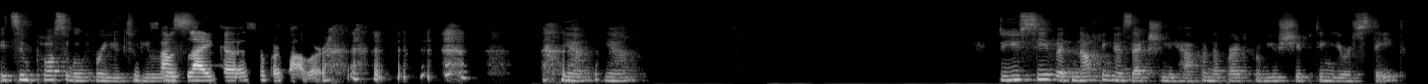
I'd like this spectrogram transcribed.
It's impossible for you to it be sounds less. like a superpower. yeah, yeah. Do you see that nothing has actually happened apart from you shifting your state?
